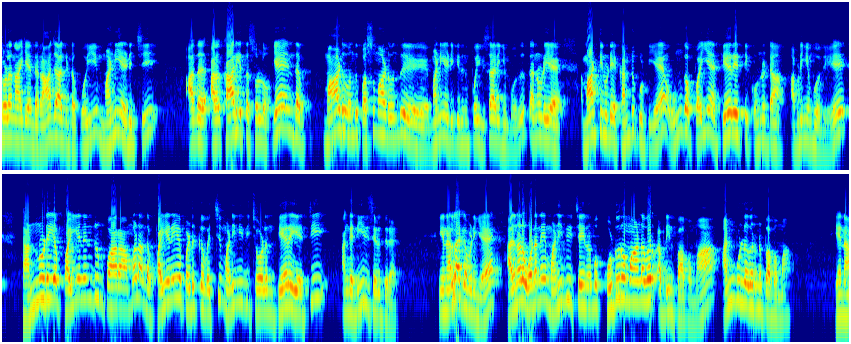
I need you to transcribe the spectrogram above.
சோழனாகிய அந்த ராஜா கிட்ட போய் மணி அடிச்சு அதை அதை காரியத்தை சொல்லும். ஏன் இந்த மாடு வந்து பசுமாடு வந்து மணி அடிக்குதுன்னு போய் விசாரிக்கும் போது தன்னுடைய மாட்டினுடைய கன்றுக்குட்டியை உங்க பையன் தேரேத்தி கொண்டுட்டான் அப்படிங்கும்போது தன்னுடைய பையன் என்றும் பாராமல் அந்த பையனையே படுக்க வச்சு மணிநீதி சோழன் தேரை ஏற்றி அங்க நீதி செலுத்துறாரு. நீங்க நல்லா கவனிங்க. அதனால உடனே மனித செயல் ரொம்ப கொடூரமானவர் அப்படின்னு பார்ப்போமா அன்புள்ளவர்னு பார்ப்போமா ஏன்னா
